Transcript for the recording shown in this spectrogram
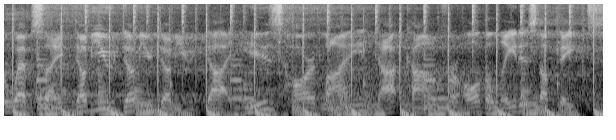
Our website, www.hishardline.com, for all the latest updates.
